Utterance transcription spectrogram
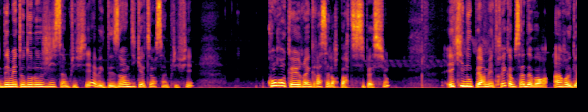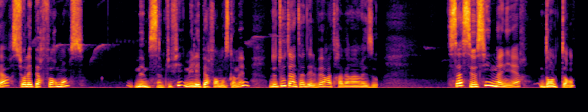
des méthodologies simplifiées avec des indicateurs simplifiés qu'on recueillerait grâce à leur participation et qui nous permettraient comme ça d'avoir un regard sur les performances, même simplifiées, mais les performances quand même, de tout un tas d'éleveurs à travers un réseau. Ça, c'est aussi une manière, dans le temps,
